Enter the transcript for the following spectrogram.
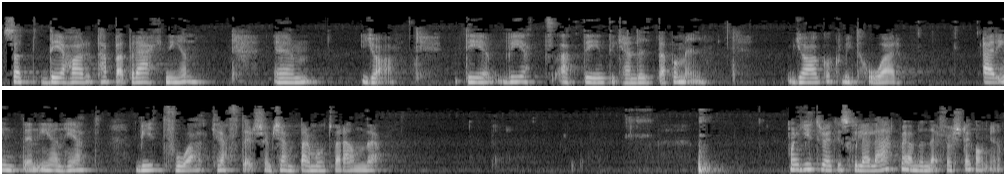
så att det har tappat räkningen. Ehm, ja, det vet att det inte kan lita på mig. Jag och mitt hår är inte en enhet. Vi är två krafter som kämpar mot varandra. Man kan ju tro att jag skulle ha lärt mig av den där första gången.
